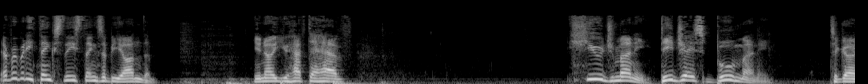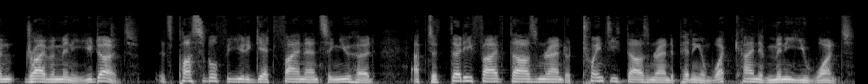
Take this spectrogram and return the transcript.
Everybody thinks these things are beyond them. You know, you have to have huge money, DJ's boo money, to go and drive a Mini. You don't. It's possible for you to get financing, you heard, up to 35,000 Rand or 20,000 Rand, depending on what kind of Mini you want.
